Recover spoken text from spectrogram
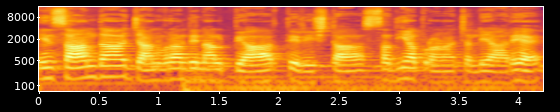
ਇਨਸਾਨ ਦਾ, ਜਾਨਵਰਾਂ ਦੇ ਨਾਲ ਪਿਆਰ ਤੇ ਰਿਸ਼ਤਾ ਸਦੀਆਂ ਪੁਰਾਣਾ ਚੱਲਿਆ ਆ ਰਿਹਾ ਹੈ।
